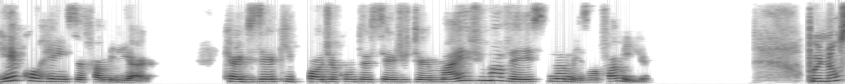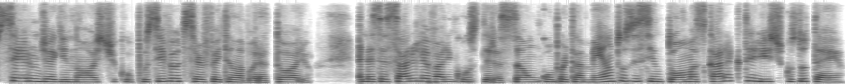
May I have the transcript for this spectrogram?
recorrência familiar? Quer dizer que pode acontecer de ter mais de uma vez na mesma família. Por não ser um diagnóstico possível de ser feito em laboratório, é necessário levar em consideração comportamentos e sintomas característicos do TEA.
